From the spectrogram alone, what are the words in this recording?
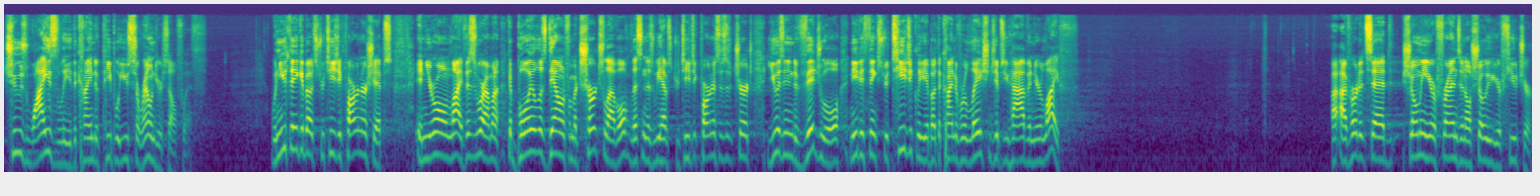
choose wisely the kind of people you surround yourself with. When you think about strategic partnerships in your own life, this is where I'm going to boil this down from a church level. Listen, as we have strategic partners as a church, you as an individual need to think strategically about the kind of relationships you have in your life. I've heard it said, Show me your friends and I'll show you your future.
